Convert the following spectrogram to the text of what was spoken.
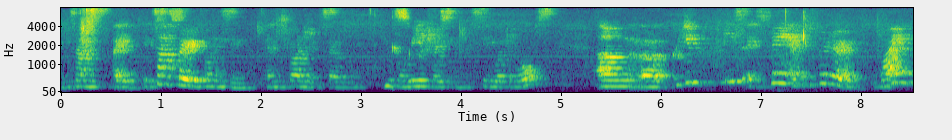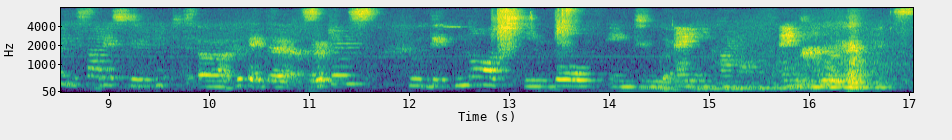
It sounds I, it sounds very promising as a project, so it will be interesting to see what evolves. Um, uh, could you please explain a bit further why have you decided to look uh, look at the searchers who did not involve into any kind of anti-war movements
